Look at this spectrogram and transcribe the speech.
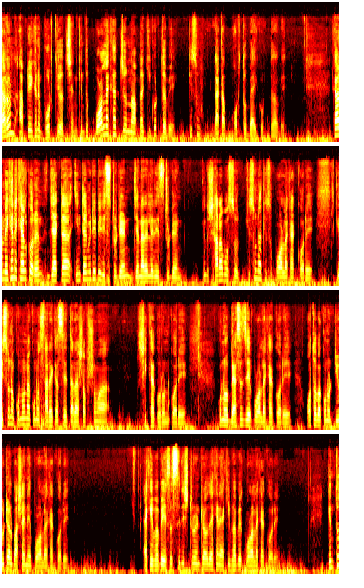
কারণ আপনি এখানে ভর্তি হচ্ছেন, কিন্তু পড়ালেখার জন্য আপনার কি করতে হবে? কিছু টাকা অর্থ ব্যয় করতে হবে। কারণ এখানে খেয়াল করেন যে একটা ইন্টারমিডিয়েটের স্টুডেন্ট জেনারেলের স্টুডেন্ট কিন্তু সারা বছর কিছু না কিছু পড়ালেখা করে, কিছু না কোনো না কোনো স্যারের কাছে তারা সবসময় শিক্ষা গ্রহণ করে, কোনো ব্যাসেজে পড়ালেখা করে অথবা কোনো টিউটার বাসায় নিয়ে পড়ালেখা করে। একইভাবে এসএসসির স্টুডেন্টরাও দেখেন একইভাবে পড়ালেখা করে। কিন্তু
